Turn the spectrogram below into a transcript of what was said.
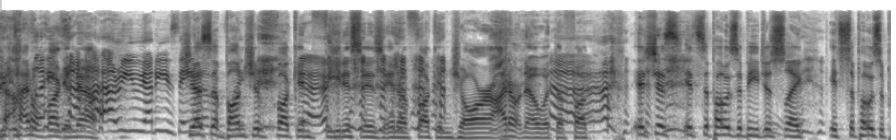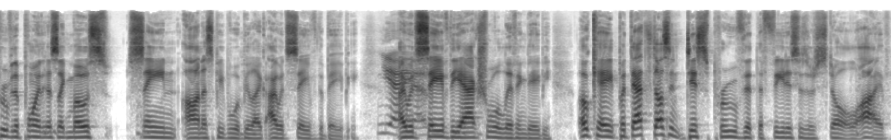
yeah, like- I don't like, fucking know. How do you how do you say just a bunch of fucking Yeah. fetuses in a fucking jar. I don't know what the fuck. It's just it's supposed to be just like it's supposed to prove the point that it's like most sane, honest people would be like, I would save the baby. Yeah, I would yeah. save the actual living baby. Okay, but that doesn't disprove that the fetuses are still alive.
